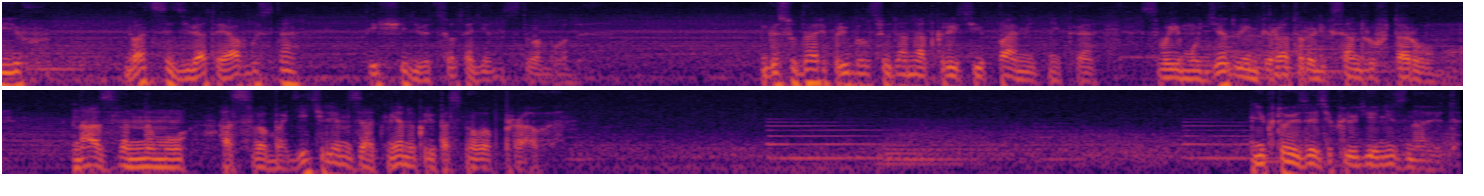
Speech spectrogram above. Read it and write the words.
Киев, 29 августа 1911 года. Государь прибыл сюда на открытие памятника своему деду, императору Александру II, названному освободителем за отмену крепостного права. Никто из этих людей не знает,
